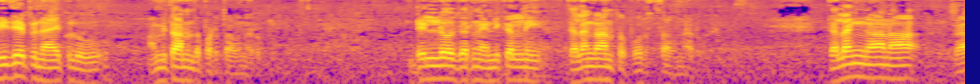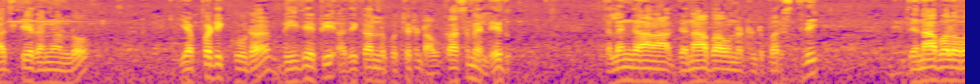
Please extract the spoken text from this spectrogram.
బీజేపీ నాయకులు అమితానంద పడతా ఉన్నారు. ఢిల్లీలో జరిగిన ఎన్నికల్ని తెలంగాణతో పోలుస్తూ ఉన్నారు. తెలంగాణ రాజకీయ రంగంలో ఎప్పటికి కూడా బీజేపీ అధికారంలోకి వచ్చేటువంటి అవకాశమే లేదు. తెలంగాణ జనాభా ఉన్నటువంటి పరిస్థితి జనాభాలో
